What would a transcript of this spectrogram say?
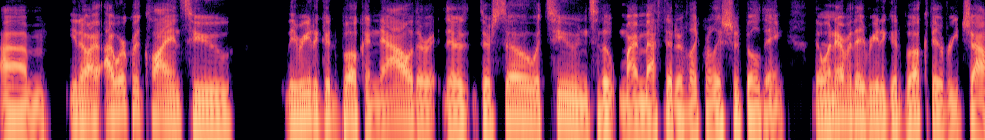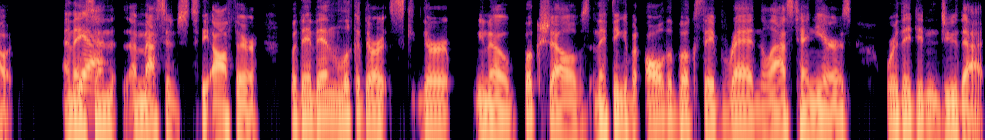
Um, you know, I, I work with clients who they read a good book and now they're they're they're so attuned to the my method of like relationship building that Mhm. whenever they read a good book, they reach out and they Yeah. send a message to the author. But they then look at their their you know bookshelves and they think about all the books they've read in the last 10 years where they didn't do that.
